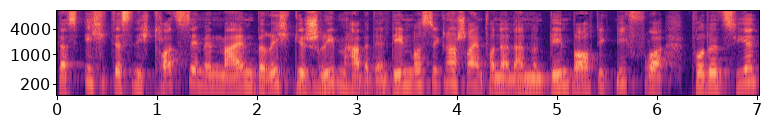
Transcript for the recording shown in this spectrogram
dass ich das nicht trotzdem in meinen Bericht mhm. geschrieben habe, denn den musste ich noch schreiben von der Landung, den brauchte ich nicht vorproduzieren.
